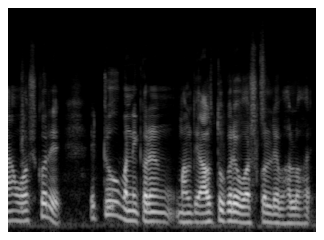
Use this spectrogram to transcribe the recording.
না ওয়াশ করে একটু মানে করেন মাল্টি আলতো করে ওয়াশ করলে ভালো হয়।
